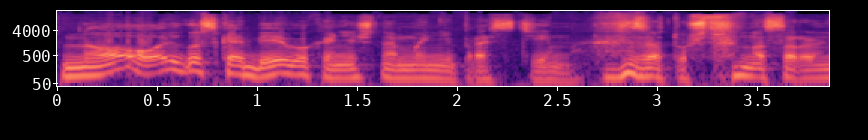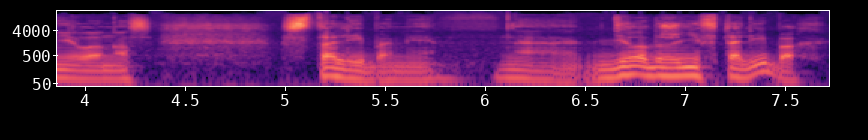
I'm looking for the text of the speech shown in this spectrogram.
Но Ольгу Скобееву, конечно, мы не простим за то, что она сравнила нас с талибами. А, дело даже не в талибах.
